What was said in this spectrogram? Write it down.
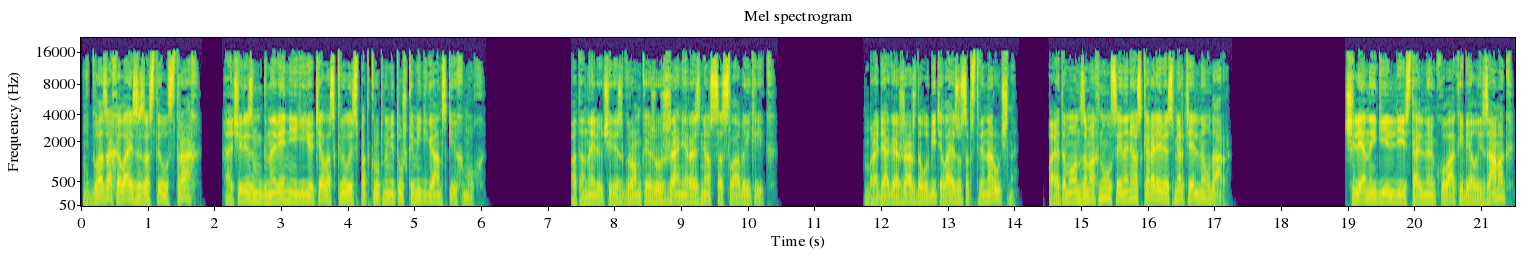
В глазах Элайзы застыл страх, а через мгновение ее тело скрылось под крупными тушками гигантских мух. По тоннелю через громкое жужжание разнесся слабый крик. Бродяга жаждал убить Элайзу собственноручно, поэтому он замахнулся и нанес королеве смертельный удар. Члены гильдии «Стальной кулак» и «Белый замок»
